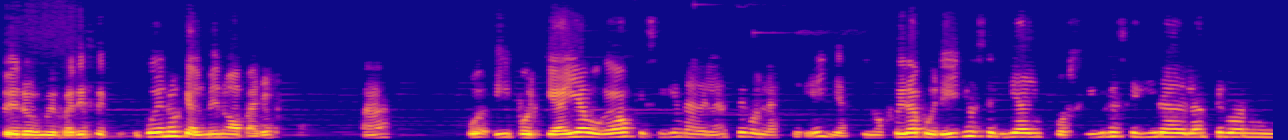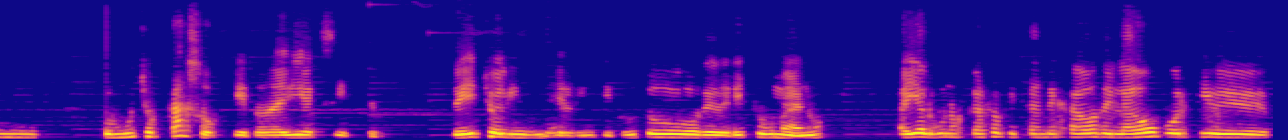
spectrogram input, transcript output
pero me parece bueno que al menos aparezca. ¿ah? Y porque hay abogados que siguen adelante con las querellas. Si no fuera por ello, sería imposible seguir adelante con, con muchos casos que todavía existen. De hecho, el, Instituto de Derechos Humanos, hay algunos casos que están dejados de lado porque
